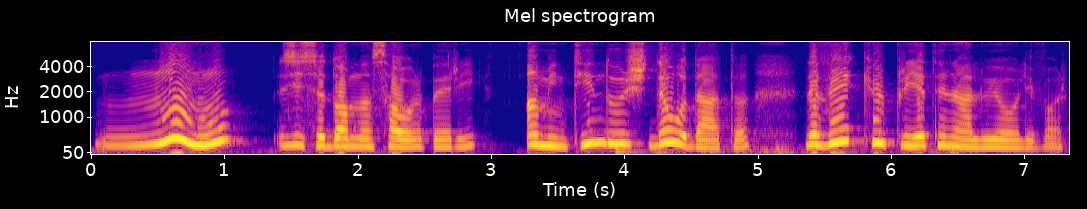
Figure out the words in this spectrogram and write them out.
Nu, nu, zise doamna Sauerberry, amintindu-și deodată de vechiul prieten al lui Oliver.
